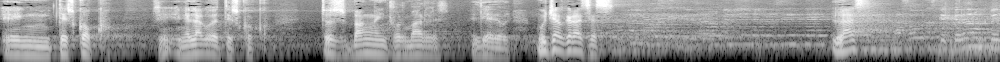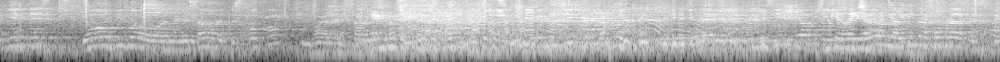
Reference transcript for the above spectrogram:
en Texcoco, en el lago de Texcoco. Entonces van a informarles el día de hoy. Muchas gracias. Las las obras que quedaron pendientes. Yo vivo en el estado de Texcoco, en el estado de municipio, y quedaron algunas obras. Este,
